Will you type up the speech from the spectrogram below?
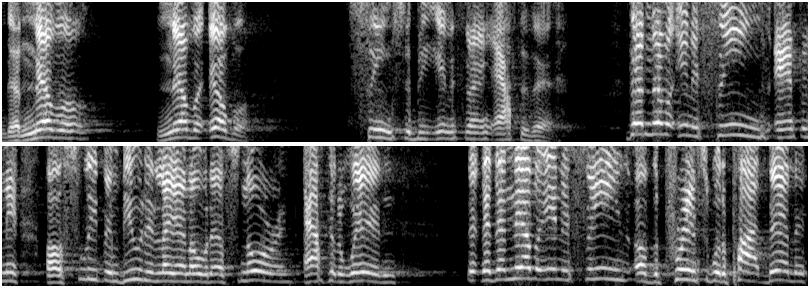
There never, never, ever seems to be anything after that. There never any scenes, Anthony, of sleeping beauty laying over there snoring after the wedding. There, there never any scenes of the prince with a pot belly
